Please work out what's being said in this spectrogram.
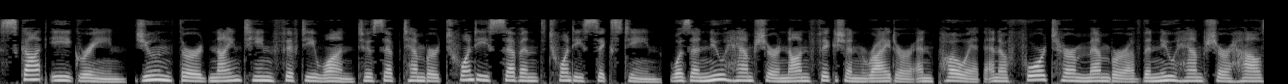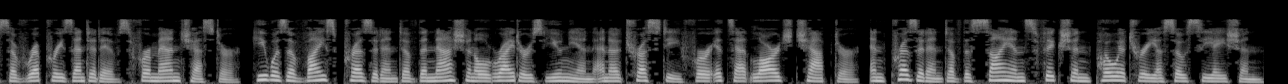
Scott E. Green June 3, 1951 to September 27, 2016, was a New Hampshire nonfiction writer and poet and a four-term member of the New Hampshire House of Representatives for Manchester. He was a vice president of the National Writers Union and a trustee for its at-large chapter, and president of the Science Fiction Poetry Association.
